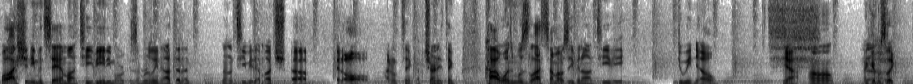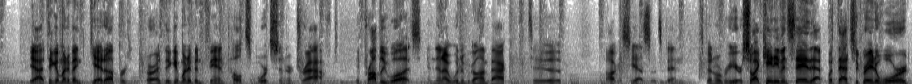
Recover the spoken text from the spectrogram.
well, I shouldn't even say I'm on TV anymore because I'm really not that on, not on TV that much um, at all. I don't think. I'm trying to think. Kyle, when was the last time I was even on TV? Do we know? Yeah, I don't know. No. Like it was like, yeah, I think it might have been Get Up or, or I think it might have been Van Pelt Sports Center Draft. It probably was. And then I wouldn't have gone back to August, yeah. So it's been it's been over a year. So I can't even say that, but that's a great award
